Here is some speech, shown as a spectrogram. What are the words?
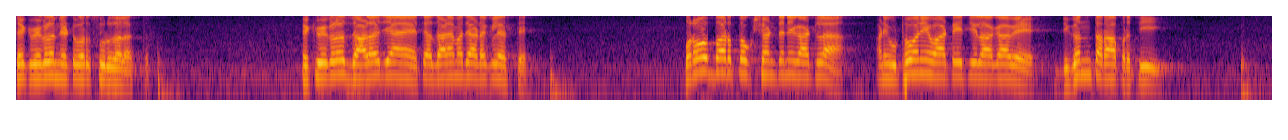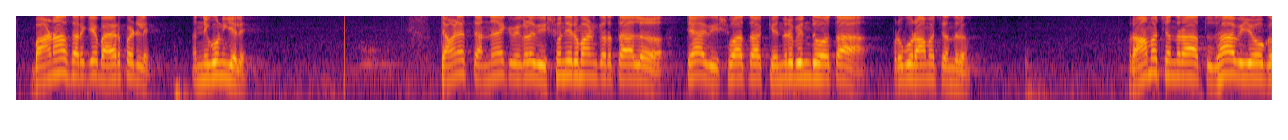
ते एक वेगळं नेटवर्क सुरू झालं असतं. एक वेगळं जाळं जे आहे त्या जाळ्यामध्ये अडकले असते. बरोबर तो क्षण त्याने गाठला आणि उठवणी वाटेची लागावे दिगंतराप्रती. बाणासारखे बाहेर पडले आणि निघून गेले. त्यामुळे त्यांना एक वेगळं विश्व निर्माण करता आलं. त्या विश्वाचा केंद्रबिंदू होता प्रभू रामचंद्र. रामचंद्रा तुझा वियोग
